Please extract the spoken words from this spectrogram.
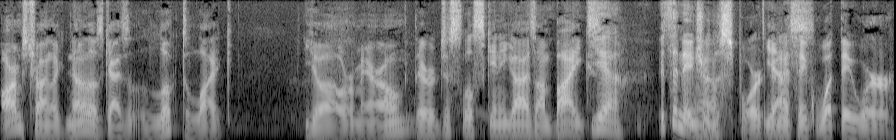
Armstrong, like none of those guys looked like Yoel Romero. They were just little skinny guys on bikes. Yeah, it's the nature of the sport, and I think what they were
